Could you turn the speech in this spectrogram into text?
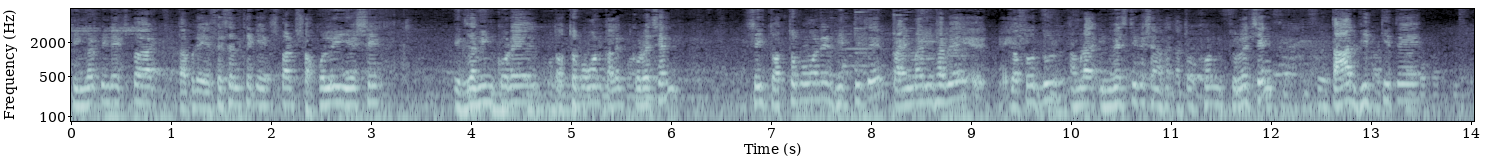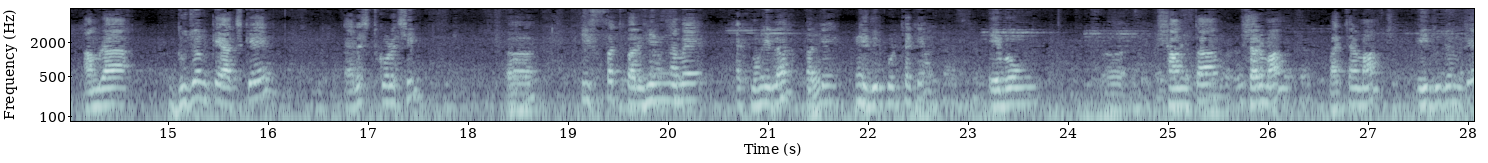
ফিঙ্গারপ্রিন্ট এক্সপার্ট, তারপরে এফএসএল থেকে এক্সপার্ট সকলেই এসে এক্সামিন করে তথ্য প্রমাণ কালেক্ট করেছেন। সেই তথ্য প্রমাণের ভিত্তিতে প্রাইমারিভাবে যতদূর আমরা ইনভেস্টিগেশন এতক্ষণ চলেছে, তার ভিত্তিতে আমরা দুজনকে আজকে অ্যারেস্ট করেছি। ইফাত পারভিন নামে এক মহিলা, তাকে খিদিরপুর থেকে, এবং শান্তা শর্মা বাচ্চার মা এই দুজনকে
